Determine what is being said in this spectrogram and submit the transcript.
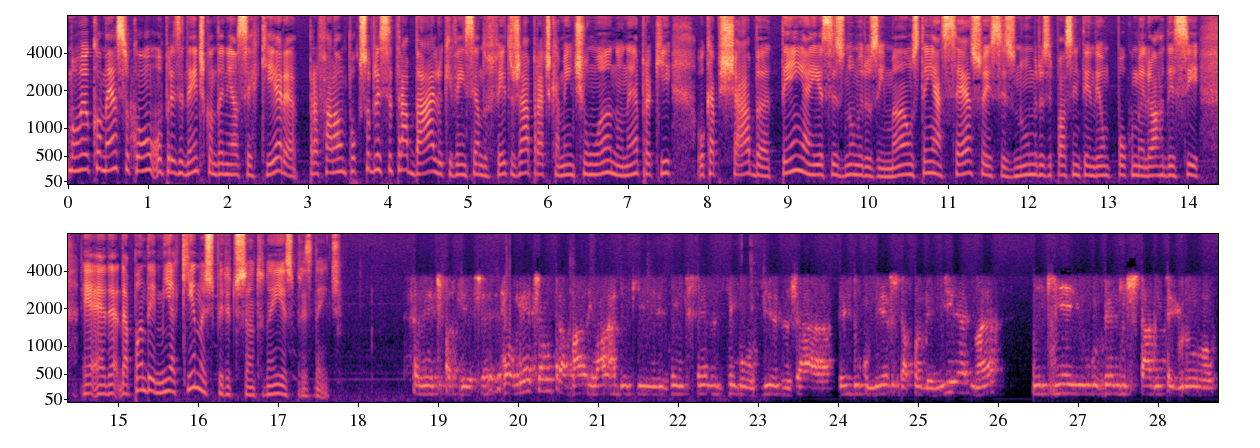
Bom, eu começo com o presidente, com Daniel Cerqueira, para falar um pouco sobre esse trabalho que vem sendo feito já há praticamente um ano, né, para que o capixaba tenha esses números em mãos, tenha acesso a esses números e possa entender um pouco melhor desse é, é da pandemia aqui no Espírito Santo, não é isso, presidente? Excelente, Patrícia. Realmente é um trabalho árduo que vem sendo desenvolvido já desde o começo da pandemia, não é? Em que o governo do Estado integrou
